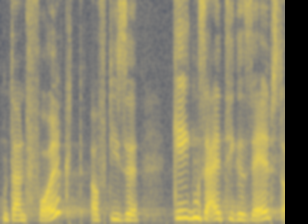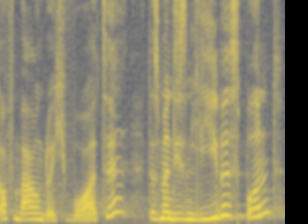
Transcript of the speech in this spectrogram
Und dann folgt auf diese gegenseitige Selbstoffenbarung durch Worte, dass man diesen Liebesbund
